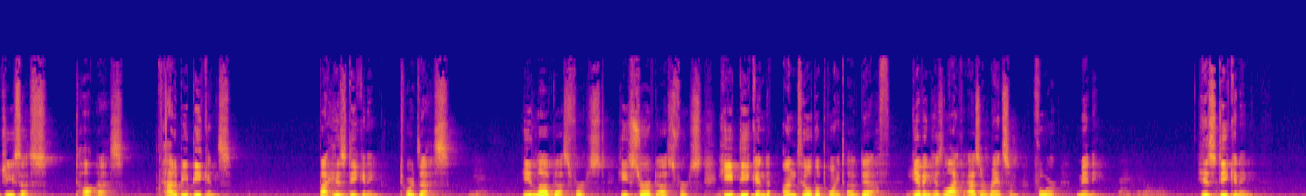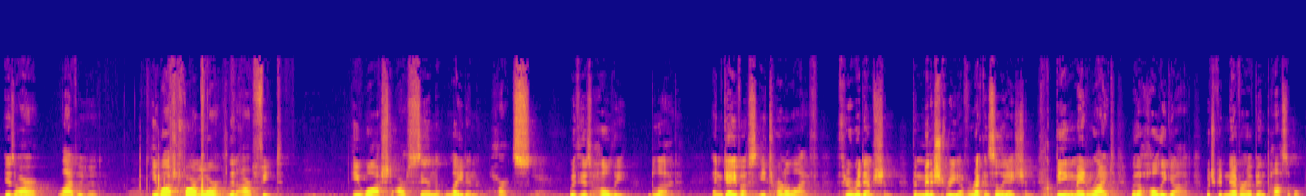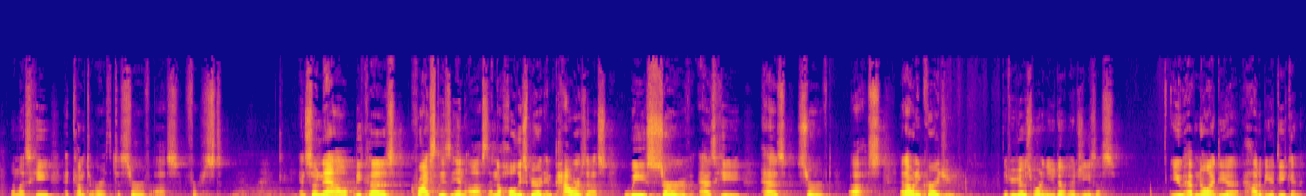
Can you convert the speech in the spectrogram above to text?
Jesus taught us how to be deacons by his deaconing towards us. He loved us first. He served us first. He deaconed until the point of death, giving his life as a ransom for many. His deaconing is our livelihood. He washed far more than our feet. He washed our sin laden hearts with his holy blood and gave us eternal life through redemption, the ministry of reconciliation, being made right with a holy God, which could never have been possible unless he had come to earth to serve us first. And so now, because Christ is in us and the Holy Spirit empowers us, we serve as He has served us. And I would encourage you, if you're here this morning and you don't know Jesus, you have no idea how to be a deacon,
